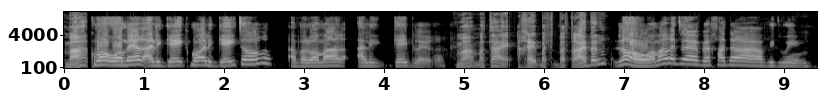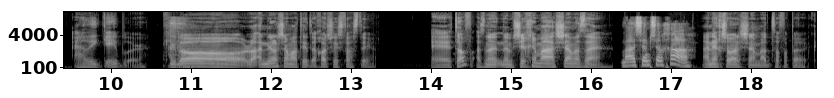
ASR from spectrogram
מה? כמו, הוא אומר אליגי, כמו alligator, אבל הוא אמר אלי גייבלר. מה? מתי? אחרי, ב tribal? לא, הוא אמר את זה באחד הווידויים. אלי גייבלר. כי לא, לא, אני לא שמעתי את זה, יכול להיות שפספסתי. Uh, טוב, אז נמשיך עם השם הזה. מה השם שלך? אני אחשוב על השם עד סוף הפרק.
